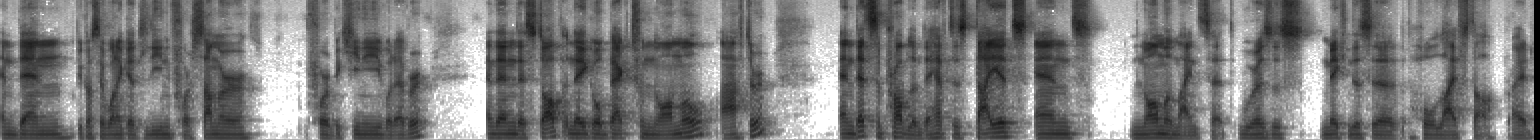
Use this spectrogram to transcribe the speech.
And then because they want to get lean for summer, for bikini, whatever. And then they stop and they go back to normal after. And that's the problem. They have this diet and normal mindset versus making this a whole lifestyle, right?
